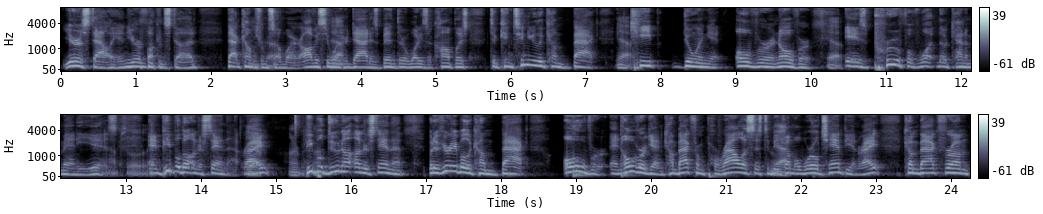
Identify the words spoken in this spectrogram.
You're a stallion, you're a fucking stud. That comes from somewhere. Obviously, what your dad has been through, what he's accomplished, to continually come back and Yeah. keep doing it over and over Yeah. is proof of what the kind of man he is. Absolutely. And people don't understand that, right? 100%. People do not understand that. But if you're able to come back over and over again, come back from paralysis to become a world champion, right? Come back from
